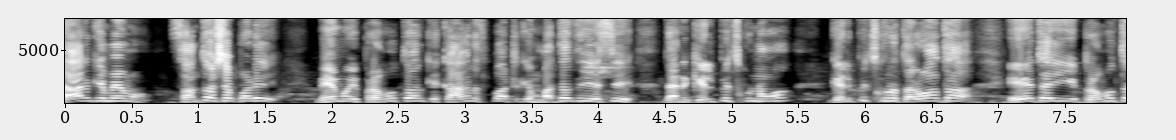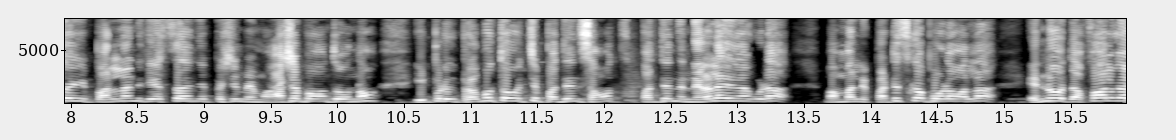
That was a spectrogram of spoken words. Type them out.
దానికి మేము సంతోషపడి మేము ఈ ప్రభుత్వానికి కాంగ్రెస్ పార్టీకి మద్దతు చేసి దాన్ని గెలిపించుకున్నాము. గెలిపించుకున్న తర్వాత ఏదైతే ఈ ప్రభుత్వం ఈ పనులన్నీ చేస్తుందని చెప్పేసి మేము ఆశాభావంతో ఉన్నాం. ఇప్పుడు ప్రభుత్వం వచ్చి పద్దెనిమిది సంవత్సరం పద్దెనిమిది నెలలైనా కూడా మమ్మల్ని పట్టించుకోకపోవడం వల్ల ఎన్నో దఫాలుగా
